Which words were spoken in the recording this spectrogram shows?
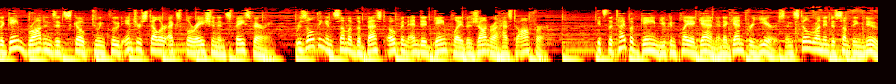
the game broadens its scope to include interstellar exploration and spacefaring, resulting in some of the best open-ended gameplay the genre has to offer. It's the type of game you can play again and again for years and still run into something new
